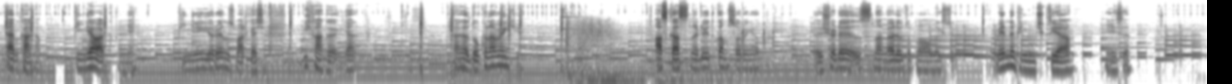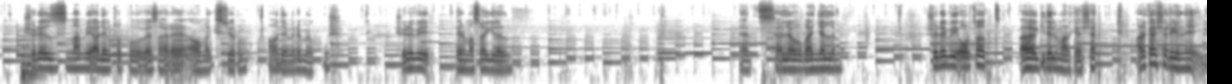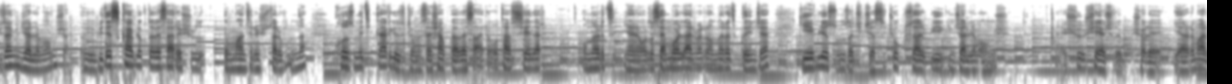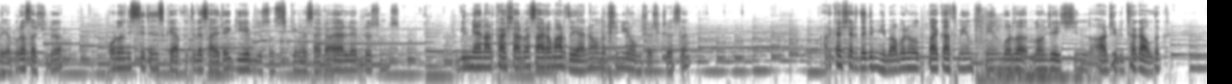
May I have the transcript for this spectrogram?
Gel bir kankam. Pinge bak pinge. Pingini görüyorsunuz mu arkadaşlar? Bir kanka gel. Kanka dokunamıyorsun ki. Az kalsın ölüyorduk ama sorun yok. Ee, şöyle hızından bir alev topunu almak istiyorum. Benim de pingim çıktı ya. Neyse. Şöyle hızlısından bir alev topu vesaire almak istiyorum. Ama demirim yokmuş. Şöyle bir elmasa gidelim. Evet, hello ben geldim. Şöyle bir orta at- e, gidelim arkadaşlar. Arkadaşlar yeni güzel güncelleme olmuş. E, Bir de Skyblock'ta vesaire şu envanterin şu tarafında kozmetikler gözüküyor mesela şapka vesaire o tarz şeyler onları yani orada semboller var onlara tıklayınca giyebiliyorsunuz açıkçası çok güzel bir güncelleme olmuş şu şey açılıyor şöyle yer var ya burası açılıyor oradan istediğiniz kıyafeti vesaire giyebiliyorsunuz skin vesaire ayarlayabiliyorsunuz bilmeyen arkadaşlar vesaire vardı yani onlar için iyi olmuş açıkçası Arkadaşlar dediğim gibi abone olup like atmayı unutmayın. Bu arada Lonca için RGB tag aldık.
